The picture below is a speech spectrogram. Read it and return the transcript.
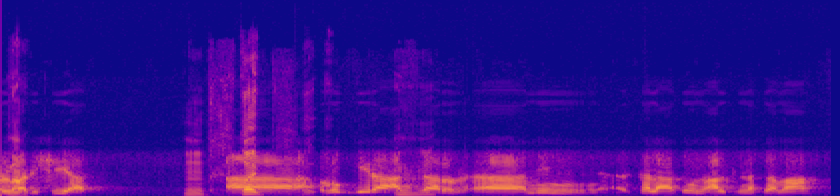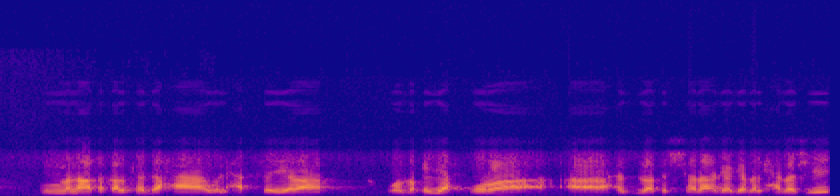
الميليشيات. طيب. هجر أكثر من ثلاثون ألف نسمة من مناطق الكدحة والحفيرة وبقية قرى آه، حزبة الشراقة قبل حبشي.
